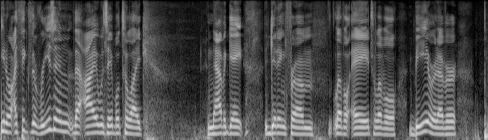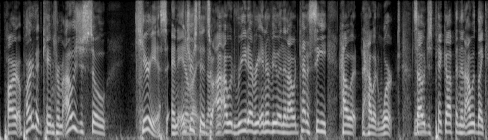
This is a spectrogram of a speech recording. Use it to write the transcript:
you know i think the reason that i was able to like navigate getting from level a to level b or whatever part part of it came from i was just so curious and right, interested. So. I, I would read every interview and then i would kind of see how it how it worked. So i would just pick up and then i would like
